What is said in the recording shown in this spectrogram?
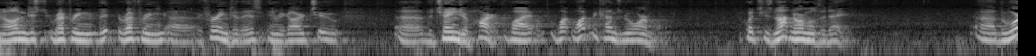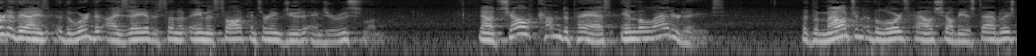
And I'm just uh, referring to this in regard to uh, the change of heart. What, becomes normal, which is not normal today? Uh, the word of the, the word that Isaiah the son of Amos saw concerning Judah and Jerusalem. Now it shall come to pass in the latter days that the mountain of the Lord's house shall be established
